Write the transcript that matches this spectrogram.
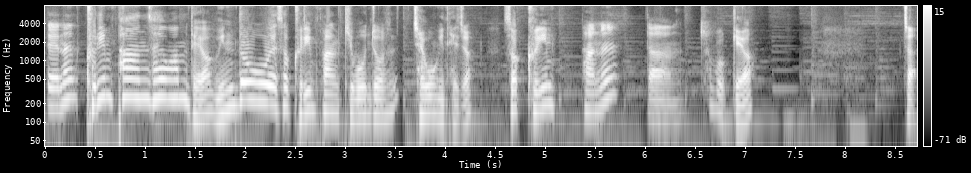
때는 그림판 사용하면 돼요. 윈도우에서 그림판 기본적으로 제공이 되죠. 그래서 그림판을 일단 켜볼게요. 자,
